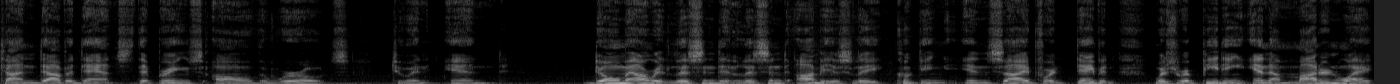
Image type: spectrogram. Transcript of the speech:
Tandava dance that brings all the worlds to an end. Dom Aelred listened and listened, obviously cooking inside, for David was repeating in a modern way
